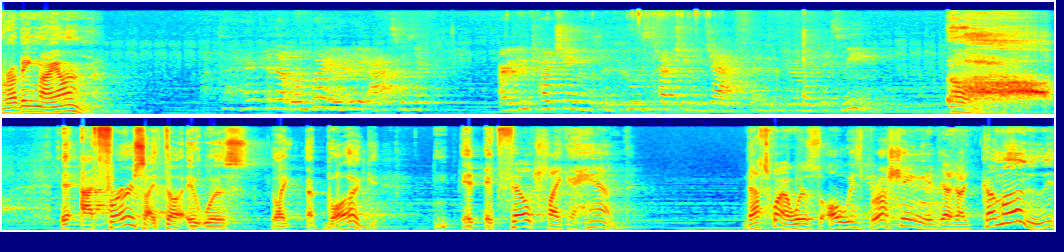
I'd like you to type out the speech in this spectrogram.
Grabbing my arm. What the heck? And at one point, I literally asked, I was like, "Are you touching? Who's touching Jeff?" And you were like, "It's me." At first, I thought it was like a bug. It, it felt like a hand. That's why I was always brushing. It, I like, come on,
